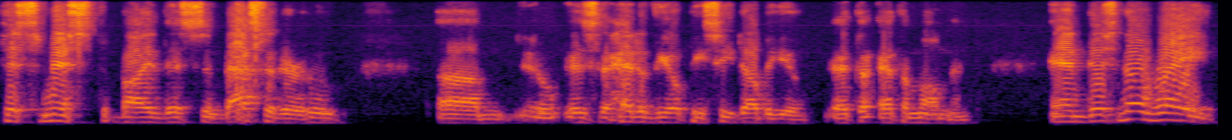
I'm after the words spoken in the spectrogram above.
dismissed by this ambassador who um, is the head of the OPCW at the, at the moment. And there's no way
